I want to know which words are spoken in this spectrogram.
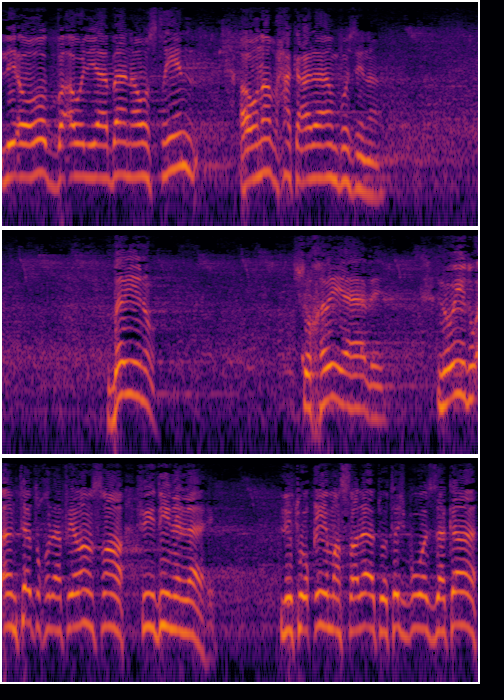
لأوروبا أو اليابان أو الصين؟ أو نضحك على أنفسنا؟ بينوا. سخرية هذه. نريد أن تدخل فرنسا في دين الله. لتقيم الصلاة وتجبو الزكاة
